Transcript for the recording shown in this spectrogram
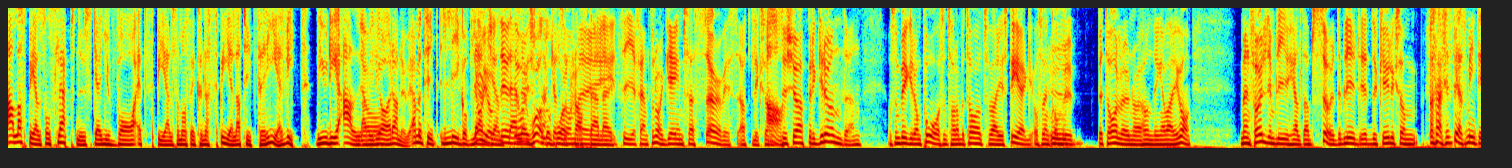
alla spel som släpps nu ska ju vara ett spel som man ska kunna spela typ för evigt. Det är ju det alla Ja. vill göra nu. Ja, men typ League of Jo, Legends jo, det, det har eller World of om Warcraft. eller... i 10-15 år, Games as Service. Att liksom, Ja. Du köper grunden och sen bygger de på och så tar de betalt för varje steg och sen kommer Mm. du betala några hundringar varje gång. Men följden blir ju helt absurd. Det blir, du kan ju liksom, Särskilt spel som inte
